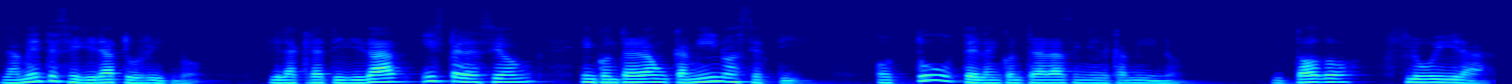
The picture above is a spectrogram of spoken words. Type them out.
la mente seguirá tu ritmo y la creatividad, inspiración, encontrará un camino hacia ti o tú te la encontrarás en el camino y todo fluirá.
